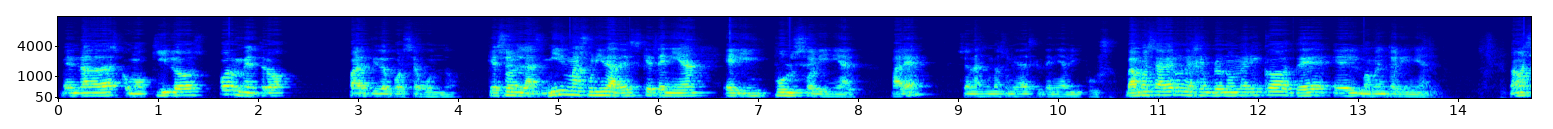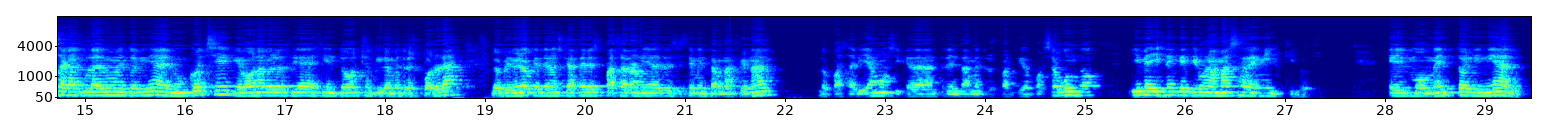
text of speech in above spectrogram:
vendrán dadas como kilos por metro partido por segundo, que son las mismas unidades que tenía el impulso lineal, ¿vale? Son las mismas unidades que tenía el impulso. Vamos a ver un ejemplo numérico del momento lineal. Vamos a calcular el momento lineal en un coche que va a una velocidad de 108 km por hora. Lo primero que tenemos que hacer es pasar a unidades del sistema internacional. Lo pasaríamos y quedarán 30 metros partido por segundo. Y me dicen que tiene una masa de 1000 kilos. El momento lineal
